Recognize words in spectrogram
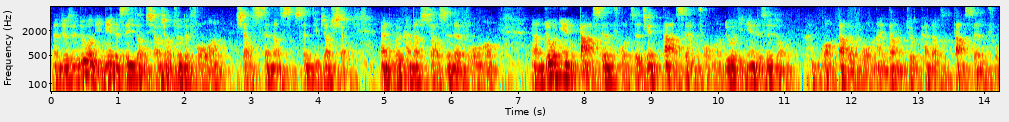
那就是如果你念的是一种小小尊的佛啊，小身啊，身体比较小，那你会看到小身的佛哦。那若念大身佛，则见大身佛啊。如果你念的是一种很广大的佛，那你当然就看到是大身佛。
